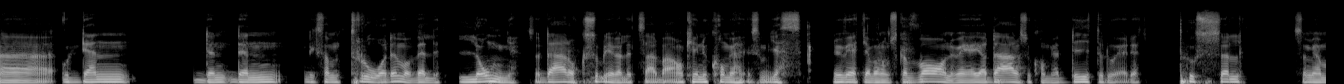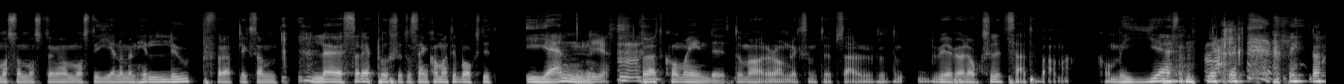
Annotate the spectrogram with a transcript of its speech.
Eh, och den, den, den liksom, tråden var väldigt lång, så där också blev jag lite så här, okej nu kommer jag, liksom, yes, nu vet jag var de ska vara, nu är jag där och så kommer jag dit och då är det ett pussel som jag måste, måste, man måste igenom en hel loop för att liksom lösa det pusslet och sen komma tillbaka dit igen yes. för att komma in dit och mörda dem. Liksom, typ så här. Då blev jag också lite så här, typ bara, "Man, kom igen. Liksom.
